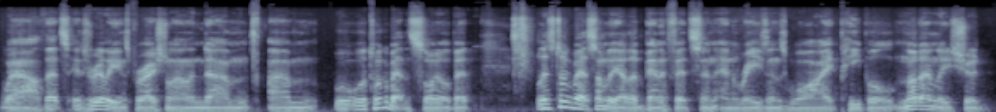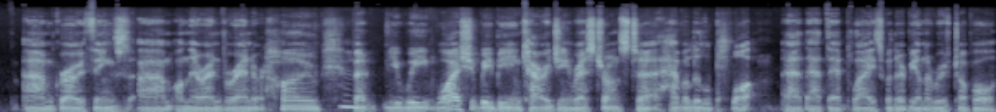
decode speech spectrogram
Wow, that's it's really inspirational, and um, um, we'll, we'll talk about the soil, but let's talk about some of the other benefits and, and reasons why people not only should um, grow things um, on their own veranda at home, but you, we why should we be encouraging restaurants to have a little plot at, at their place, whether it be on the rooftop or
